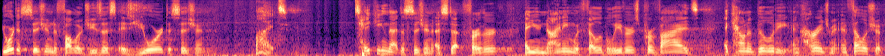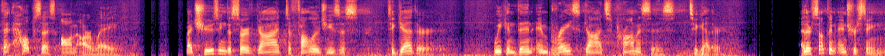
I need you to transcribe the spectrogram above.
Your decision to follow Jesus is your decision, but taking that decision a step further and uniting with fellow believers provides accountability, encouragement, and fellowship that helps us on our way. By choosing to serve God, to follow Jesus together, we can then embrace God's promises together. And there's something interesting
